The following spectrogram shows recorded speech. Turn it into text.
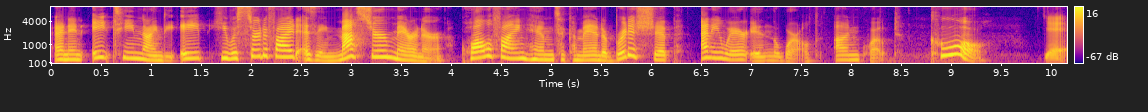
and in 1898, he was certified as a master mariner, qualifying him to command a British ship anywhere in the world. Unquote. Cool. Yeah.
